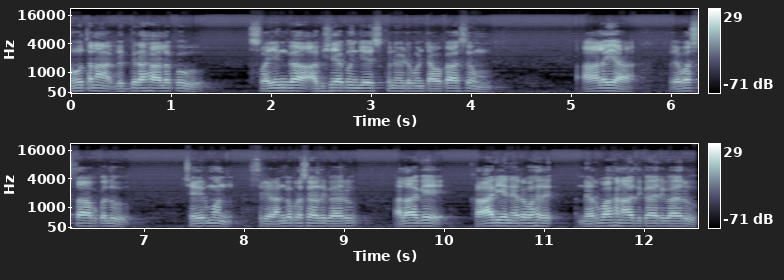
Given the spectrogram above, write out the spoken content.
నూతన విగ్రహాలకు స్వయంగా అభిషేకం చేసుకునేటువంటి అవకాశం ఆలయ వ్యవస్థాపకులు చైర్మన్ శ్రీ రంగప్రసాద్ గారు అలాగే కార్యనిర్వహ నిర్వహణాధికారి గారు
